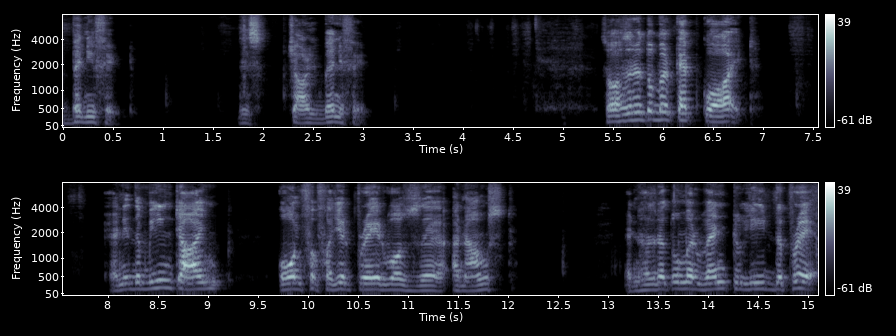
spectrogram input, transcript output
benefit, this child benefit. So Hazrat Umar kept quiet. And in the meantime, call for Fajr prayer was uh, announced. And Hazrat Umar went to lead the prayer.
